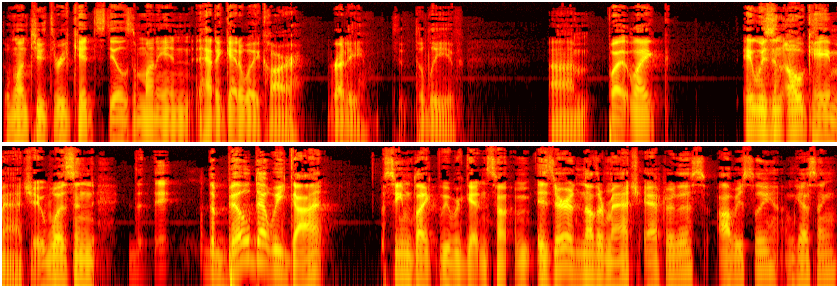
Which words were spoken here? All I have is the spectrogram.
one two three kid steals the money and had a getaway car ready to, to leave. Um, but like, it was an okay match. It wasn't it, the build that we got seemed like we were getting some. Is there another match after this? Obviously, I'm guessing.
